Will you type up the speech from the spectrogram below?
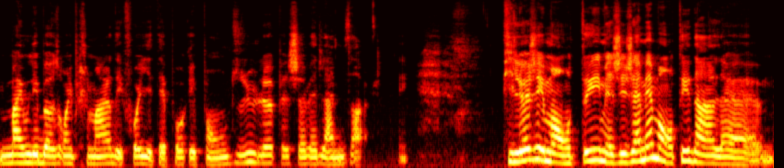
Même les besoins primaires des fois ils étaient pas répondus là parce que j'avais de la misère puis là j'ai monté mais j'ai jamais monté dans le,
